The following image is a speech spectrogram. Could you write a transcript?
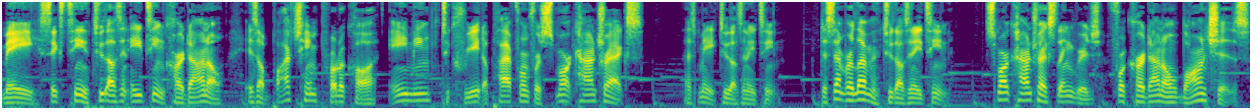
May 16, 2018, Cardano is a blockchain protocol aiming to create a platform for smart contracts. That's May 2018. December 11, 2018, smart contracts language for Cardano launches.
